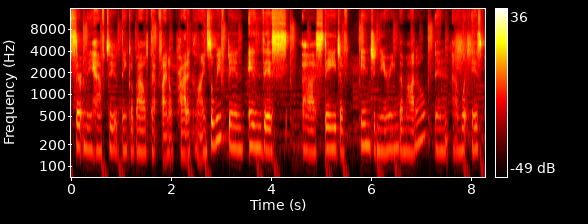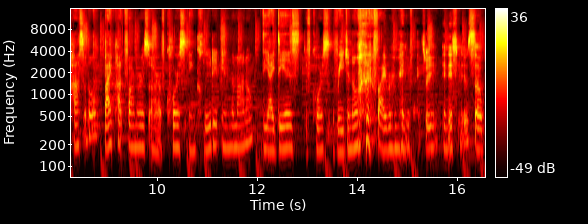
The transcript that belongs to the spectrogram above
certainly have to think about that final product line. So we've been in this uh, stage of engineering the model and uh, what is possible. BIPOC farmers are, of course, included in the model. The idea is, of course, regional fiber manufacturing initiatives. So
